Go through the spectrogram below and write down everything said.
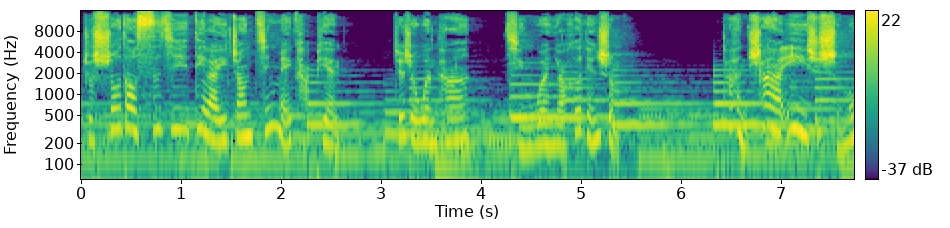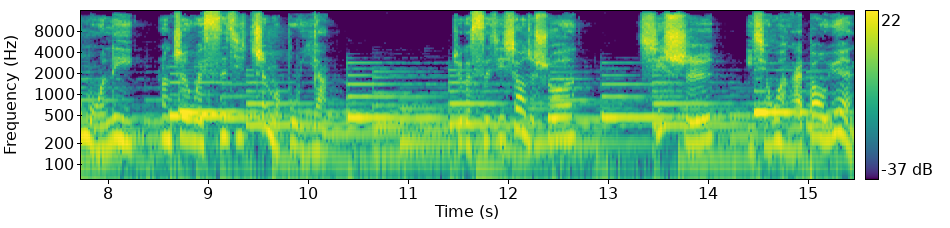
就收到司机递来一张精美卡片。接着问他：“请问要喝点什么？”他很诧异，是什么魔力让这位司机这么不一样？这个司机笑着说：“其实以前我很爱抱怨，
